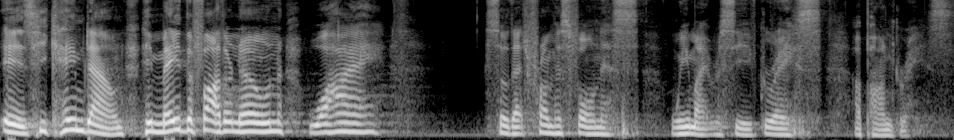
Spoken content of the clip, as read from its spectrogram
is. He came down, he made the Father known. Why? So that from his fullness we might receive grace upon grace.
